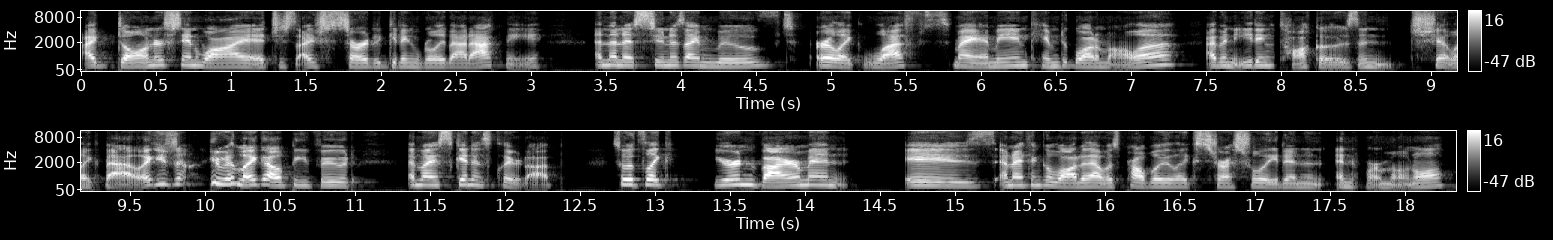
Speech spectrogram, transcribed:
I don't understand why. It just, I started getting really bad acne. And then as soon as I moved or like left Miami and came to Guatemala, I've been eating tacos and shit like that. Like it's not even like healthy food. And my skin has cleared up. So it's like your environment is, and I think a lot of that was probably like stress related and, and hormonal,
